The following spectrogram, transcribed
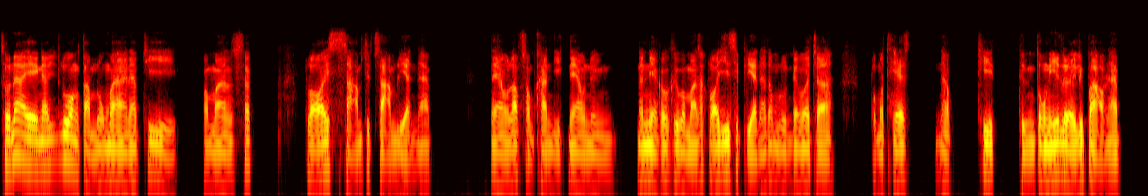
โซน่าเองนะร่วงต่ำลงมานะครับที่ประมาณสักร้อยสามสิบสามเหรียญนะครับ แนวรับสำคัญอีกแนวหนึ่งนั่นเนี่ยก็คือประมาณสักร้อยยี่สิบเหรียญนะต้องลุ้นกันว่าจะลงมาเทสนะครับที่ถึงตรงนี้เลยหรือเปล่านะครับ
